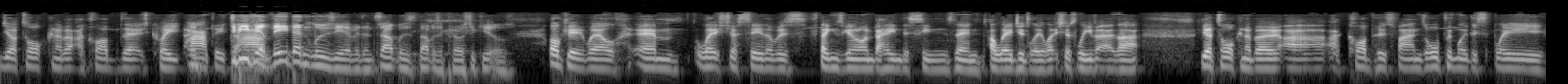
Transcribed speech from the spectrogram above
you're talking about a club that is quite happy. To, to be have... fair, they didn't lose the evidence. That was that was the prosecutors. Okay, well, um, let's just say there was things going on behind the scenes. Then allegedly, let's just leave it at that. You're talking about a, a club whose fans openly display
